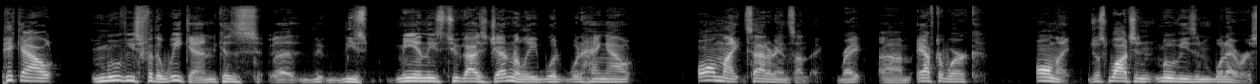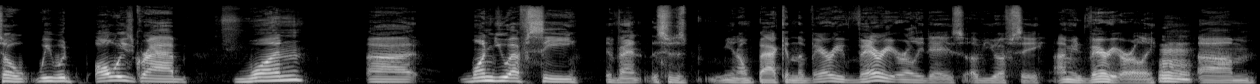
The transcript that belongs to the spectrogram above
pick out movies for the weekend because uh, th- these me and these two guys generally would would hang out all night Saturday and Sunday, right? Um, after work, all night, just watching movies and whatever. So we would always grab one uh one UFC event. This was, you know, back in the very, very early days of UFC. I mean, very early. Mhm. Um,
